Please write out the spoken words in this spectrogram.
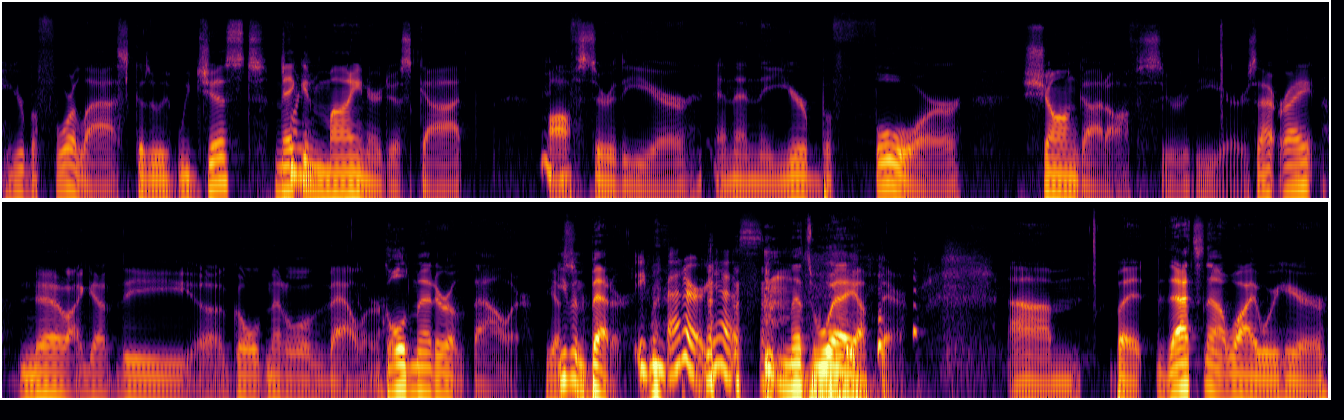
year before last because we just Megan Miner just got Hmm. officer of the year, and then the year before. Sean got Officer of the Year. Is that right? No, I got the uh, gold medal of valor. Gold Medal of Valor. Yes, Even sir. better. Even better, yes. that's way up there. Um, but that's not why we're here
